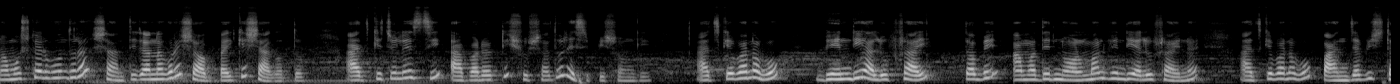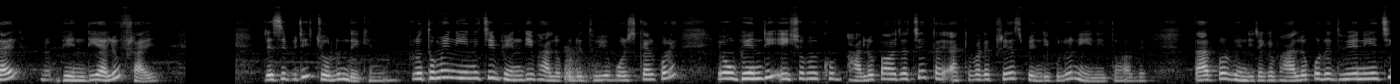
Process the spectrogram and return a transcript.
নমস্কার বন্ধুরা, শান্তি রান্নাঘরে সবাইকে স্বাগত। আজকে চলে এসেছি আবারও একটি সুস্বাদু রেসিপির সঙ্গে। আজকে বানাবো ভেন্ডি আলু ফ্রাই, তবে আমাদের নর্মাল ভেন্ডি আলু ফ্রাই নয়, আজকে বানাবো পাঞ্জাবি স্টাইল ভেন্ডি আলু ফ্রাই। রেসিপিটি চলুন দেখে নিই। প্রথমেই নিয়ে নিচ্ছি ভেন্ডি ভালো করে ধুয়ে পরিষ্কার করে এবং ভেন্ডি এই সময় খুব ভালো পাওয়া যাচ্ছে, তাই একেবারে ফ্রেশ ভেন্ডিগুলো নিয়ে নিতে হবে। তারপর ভেন্ডিটাকে ভালো করে ধুয়ে নিয়েছি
